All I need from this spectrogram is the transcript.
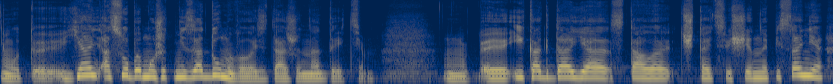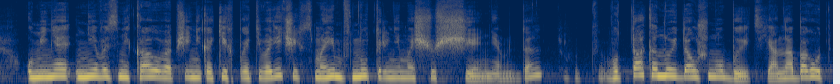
Вот. Э, я особо, может, не задумывалась даже над этим. Э, и когда я стала читать Священное Писание, у меня не возникало вообще никаких противоречий с моим внутренним ощущением. Да? Вот, так оно и должно быть. Я, наоборот,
